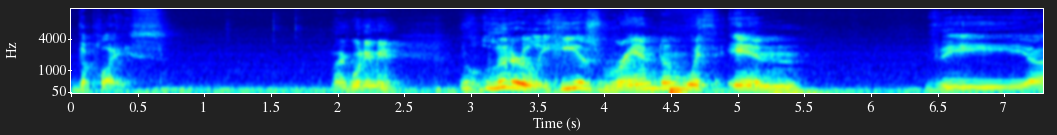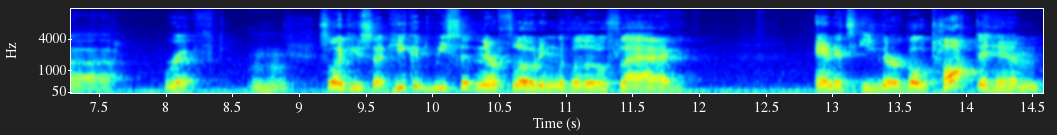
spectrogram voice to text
the place. Like, what do you mean? Literally, he is random within the uh, rift. Mm-hmm. So, like you said, he could be sitting there floating with a little flag, and it's either go talk to him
